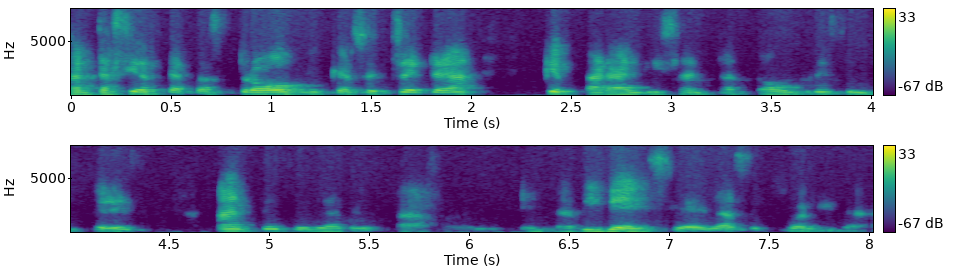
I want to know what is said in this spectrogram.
fantasías catastróficas, etcétera, que paralizan tanto a hombres y mujeres antes de dar el paso en, la vivencia de la sexualidad.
